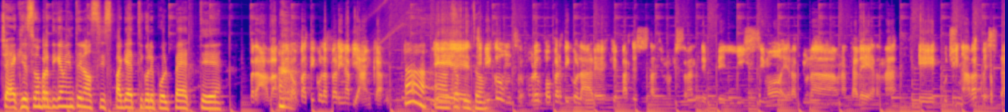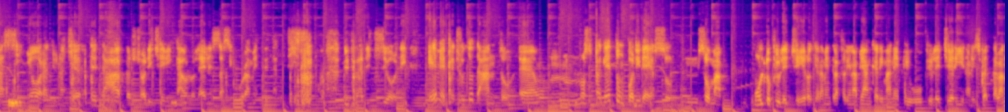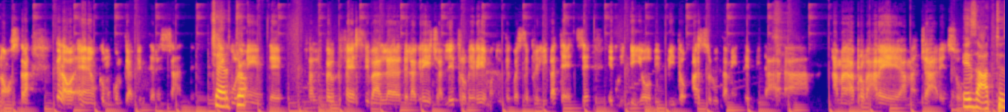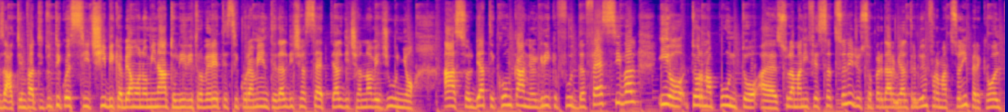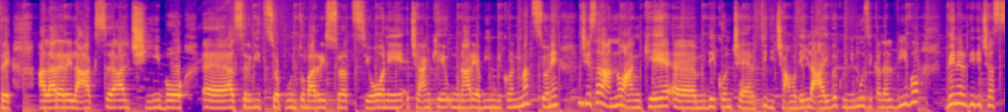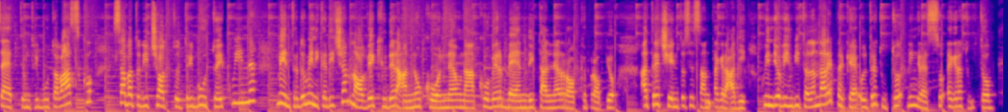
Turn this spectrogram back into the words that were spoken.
Cioè, che sono praticamente i nostri spaghetti con le polpette. Brava, però fatti con la farina bianca. Ah, e capito. Ti dico un sapore un po' particolare, che a parte sono stato in un ristorante bellissimo, era più una, una, taverna, e cucinava questa signora di una certa età, perciò dicevi, cavolo, lei ne sa sicuramente tantissimo di tradizioni, e mi è piaciuto tanto. È un, uno spaghetto un po' diverso, insomma, molto più leggero, chiaramente la farina bianca rimane più, più leggerina rispetto alla nostra, però è comunque un piatto interessante. Certo. Sicuramente al Festival della Grecia le troveremo tutte queste prelibatezze e quindi io vi invito assolutamente a a a, provare a mangiare insomma. Esatto, esatto, infatti tutti questi cibi che abbiamo nominato li ritroverete sicuramente dal 17 al 19 giugno a Solbiate con Cagno al Greek Food Festival. Io torno appunto eh, sulla manifestazione giusto per darvi altre due informazioni perché oltre all'area relax, al cibo, eh, al servizio appunto bar ristorazione, c'è anche un'area bimbi con animazione, ci saranno anche eh, dei concerti, diciamo dei live live, quindi musica dal vivo, venerdì 17 un tributo a Vasco, sabato 18 il tributo ai Queen, mentre domenica 19 chiuderanno con una cover band Italian Rock proprio a 360 gradi. Quindi io vi invito ad andare perché oltretutto l'ingresso è gratuito.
